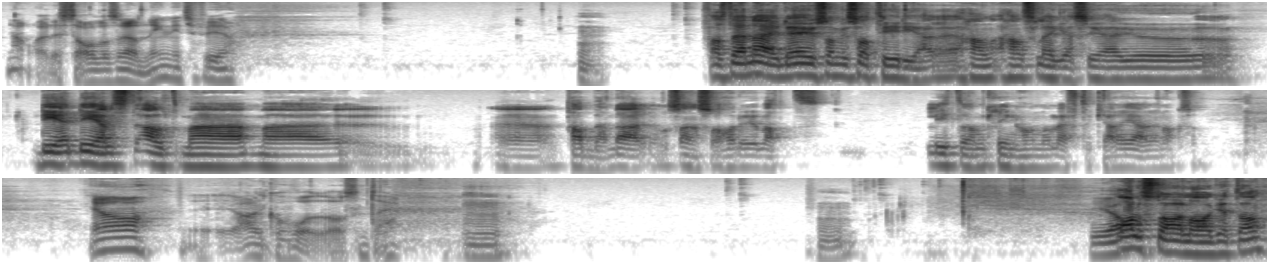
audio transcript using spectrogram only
ja, eller Salos räddning 94. Fast den är, det är ju som vi sa tidigare, han, hans legacy är ju de, dels allt med, med eh, tabben där och sen så har det ju varit lite omkring honom efter karriären också. Ja, alkohol och sånt där. ja, Allstar-laget då?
